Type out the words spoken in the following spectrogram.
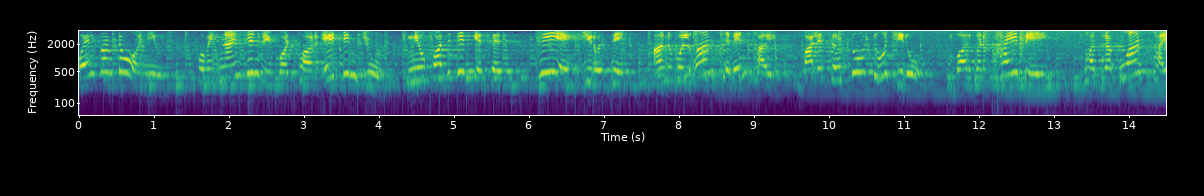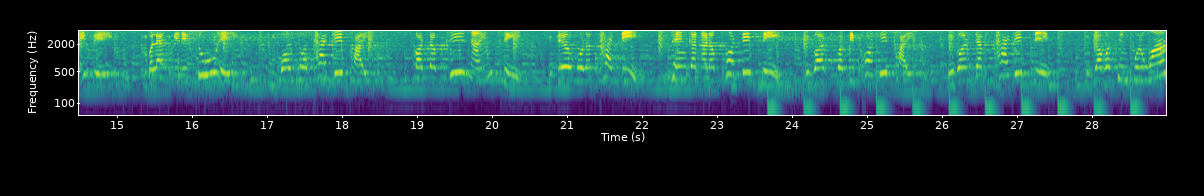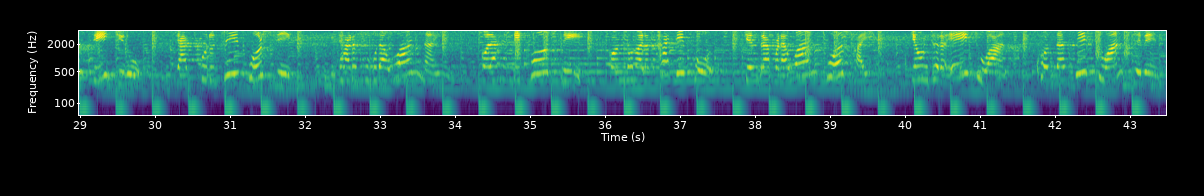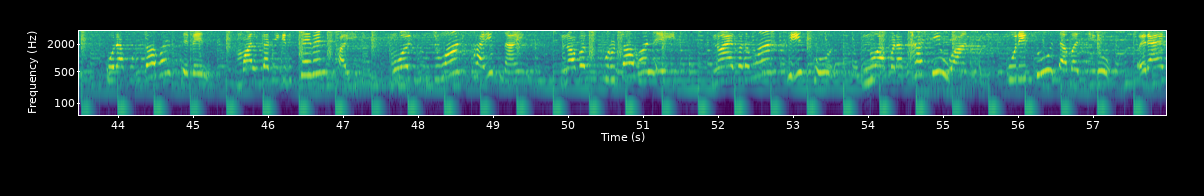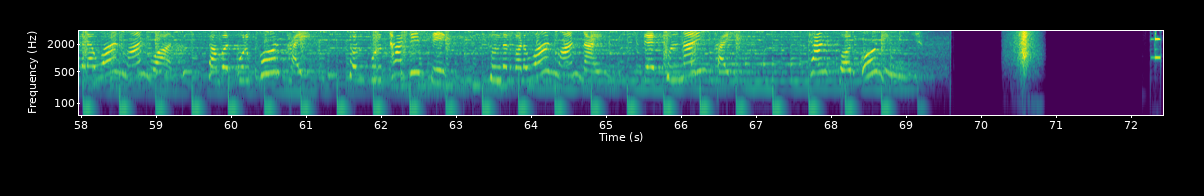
Welcome to O News. COVID-19 report for 18 June. New positive cases 3806. Anugul 175. Balesar 220. Bargar 58. Bhadrak 158. Balangiri 28. Baudh 35. Katak 393. Devgada 30. Dhenkanada 43. Gajpati 45. Ganjam 36. Jagatsinghpur one three zero Jajpur three four six Jharsuguda one nine Kalahandi four three Kandhamal thirty four Kendrapara one four five Keonjhar eight one Khordha six one seven Koraput double seven Malkangiri seven five Mayurbhanj one five nine Nabarangpur double eight Nayagarh one three four Nuapada thirty one Puri two double zero Rayagada one one one Sambalpur four five Sonepur thirty six Sundargarh one one nine स्टेटफुल nine five thanks for O news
